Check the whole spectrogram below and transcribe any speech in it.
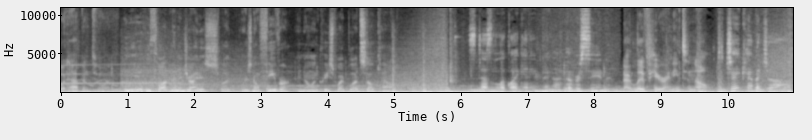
What happened to him? Immediately thought meningitis, but there's no fever and no increased white blood cell count. This doesn't look like anything I've ever seen. I live here. I need to know. Did Jake have a job?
